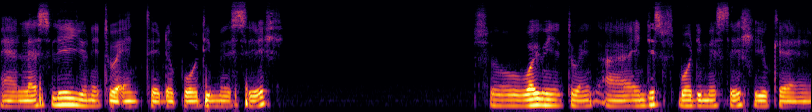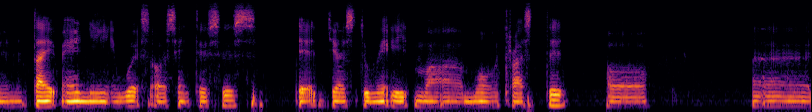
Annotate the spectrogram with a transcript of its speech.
And lastly you need to enter the body message so what we need to uh, in this body message you can type any words or sentences that just to make it more, more trusted or uh,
